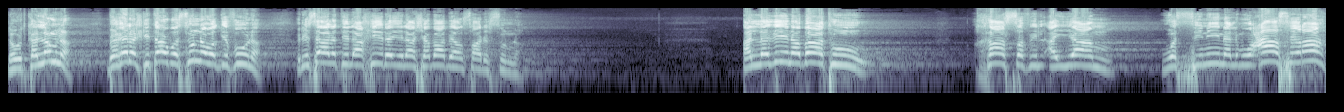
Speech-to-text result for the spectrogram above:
لو تكلمنا بغير الكتاب والسنة وقفونا. رسالتي الأخيرة إلى شباب أنصار السنة. الذين باتوا خاصة في الأيام والسنين المعاصرة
